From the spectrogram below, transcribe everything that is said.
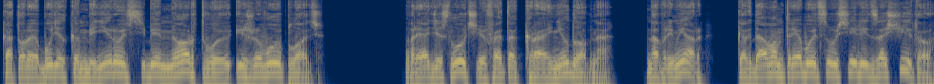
которое будет комбинировать в себе мертвую и живую плоть. В ряде случаев это крайне удобно. Например, когда вам требуется усилить защиту,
